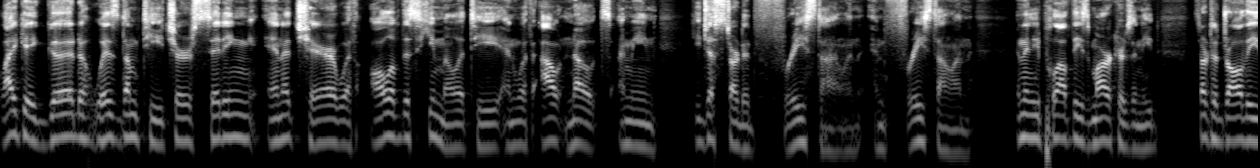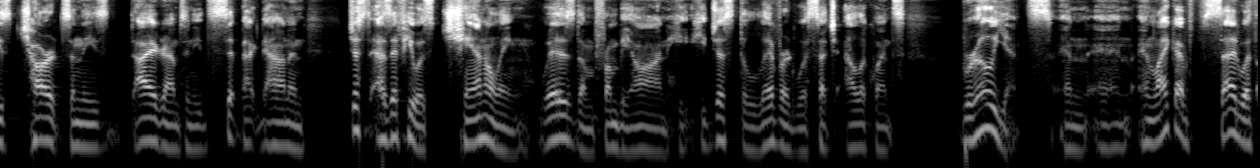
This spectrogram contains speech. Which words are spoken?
like a good wisdom teacher, sitting in a chair with all of this humility and without notes. I mean, he just started freestyling and freestyling. And then he'd pull out these markers and he'd start to draw these charts and these diagrams and he'd sit back down and just as if he was channeling wisdom from beyond, he, he just delivered with such eloquence brilliance. And and and like I've said with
